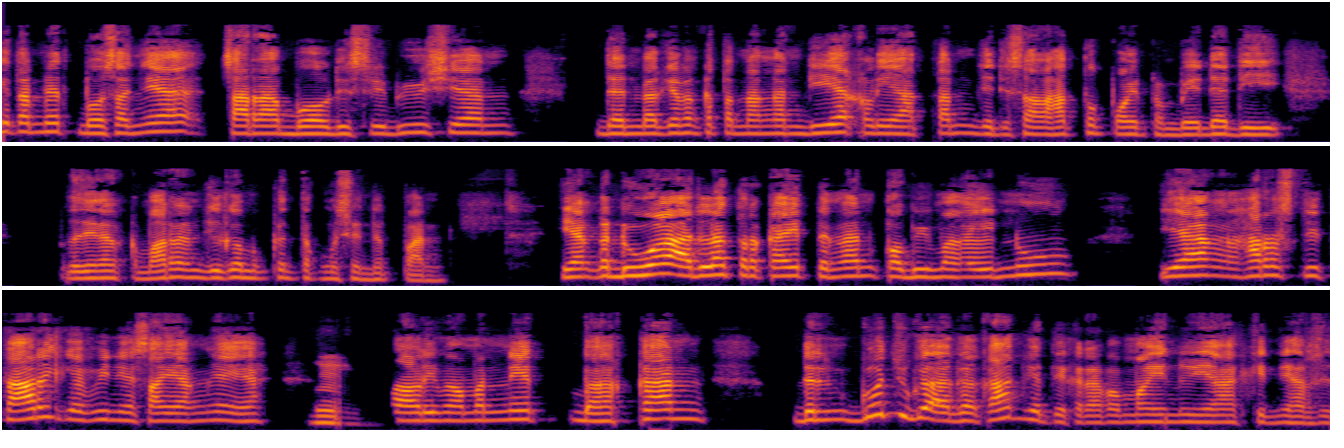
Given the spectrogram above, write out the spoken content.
kita melihat bahwasannya cara ball distribution dan bagaimana ketenangan dia kelihatan jadi salah satu poin pembeda di pertandingan kemarin juga mungkin untuk musim depan. Yang kedua adalah terkait dengan Kobi Mainu yang harus ditarik Kevin ya sayangnya ya. Hmm. 5 menit bahkan dan gue juga agak kaget ya kenapa Mainu yang akhirnya harus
